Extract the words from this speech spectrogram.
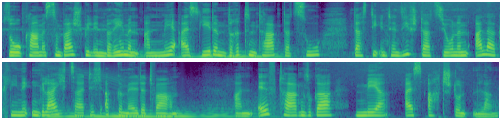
So kam es zum Beispiel in Bremen an mehr als jedem dritten Tag dazu, dass die Intensivstationen aller Kliniken gleichzeitig abgemeldet waren. An elf Tagen sogar mehr als acht Stunden lang.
